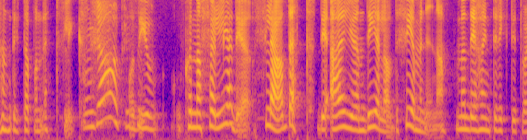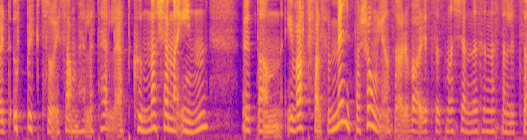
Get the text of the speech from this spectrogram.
titta på Netflix. Ja, precis. Och det är kunna följa det flödet, det är ju en del av det feminina. Men det har inte riktigt varit uppbyggt så i samhället heller. Att kunna känna in utan i vart fall för mig personligen så har det varit så att man känner sig nästan lite så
